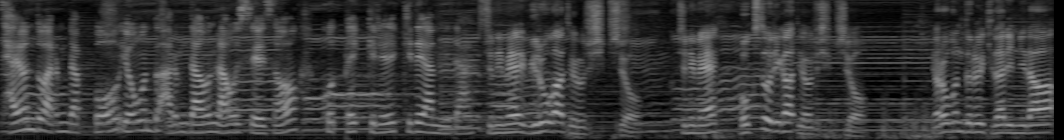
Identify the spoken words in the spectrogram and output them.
자연도 아름답고 영혼도 아름다운 라오스에서 곧 뵙기를 기대합니다. 주님의 위로가 되어 주십시오. 주님의 목소리가 되어 주십시오. 여러분들을 기다립니다.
